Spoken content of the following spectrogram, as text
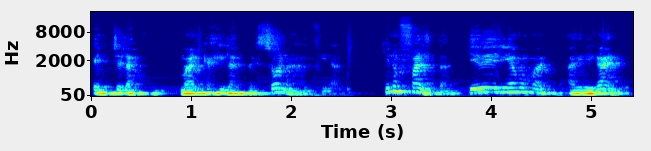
entre las marcas y las personas al final? ¿Qué nos falta? ¿Qué deberíamos agregar?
